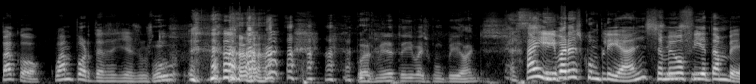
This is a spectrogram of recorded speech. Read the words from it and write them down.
Paco, quan portes a Jesús? Tu? pues mira, ahir vaig complir anys. Ai, vares complir anys? La Sí, meva sí. filla també.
